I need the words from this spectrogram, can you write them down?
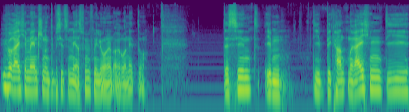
überreiche Menschen und die besitzen mehr als 5 Millionen Euro netto. Das sind eben die bekannten Reichen, die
